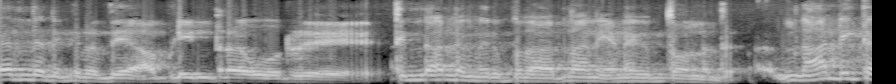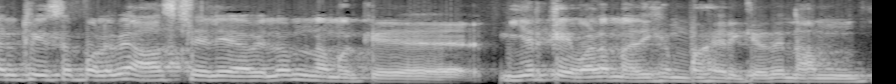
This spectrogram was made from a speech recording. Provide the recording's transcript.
தேர்ந்தெடுக்கிறது அப்படின்ற ஒரு திண்டாட்டம் இருப்பதாக தான் எனக்கு தோணுது. நாட்டிக் கண்ட்ரிஸை போலவே ஆஸ்திரேலியாவிலும் நமக்கு இயற்கை வளம் அதிகமாக இருக்கிறது. நாம்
